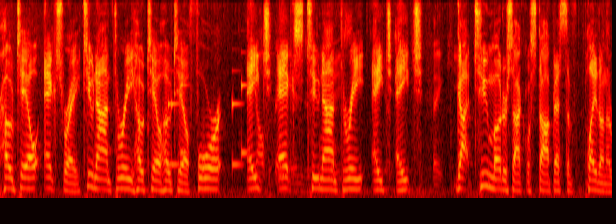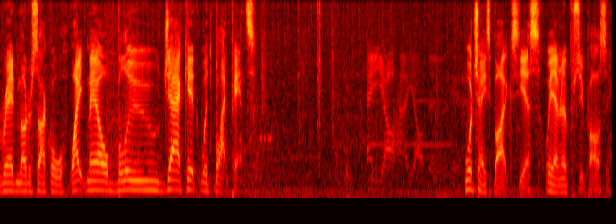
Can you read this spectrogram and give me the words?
Hotel X-Ray 293 Hotel Hotel 4 HX 293 HH. Got two motorcycles stopped. That's the plate on the red motorcycle. White male, blue jacket with black pants. We'll chase bikes. Yes, we have no pursuit policy.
